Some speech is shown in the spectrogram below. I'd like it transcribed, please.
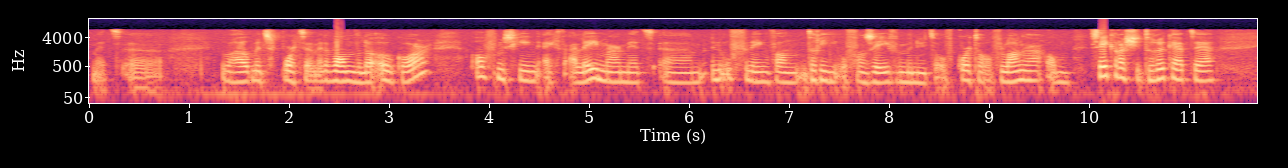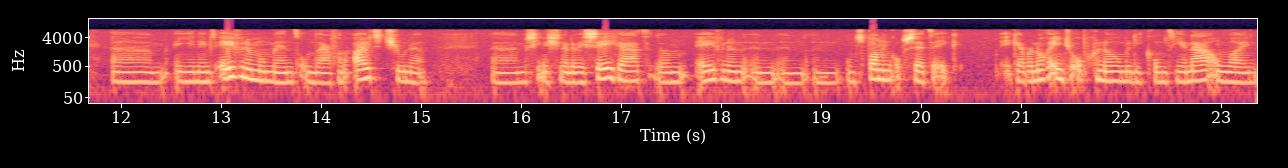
met, uh, überhaupt met sporten, met wandelen ook hoor. Of misschien echt alleen maar met um, een oefening van drie of van zeven minuten of korter of langer. Om, zeker als je druk hebt hè, um, en je neemt even een moment om daarvan uit te tunen. Uh, misschien als je naar de wc gaat, dan even een, een, een, een, ontspanning opzetten. Ik, ik heb er nog eentje opgenomen, die komt hierna online.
